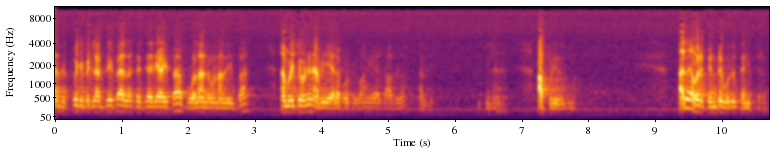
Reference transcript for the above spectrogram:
அந்த பூஜை பெட்டிலாம் எடுத்து வைப்பா. எல்லாம் சரியாக சரியா வைப்பா. பூவெல்லாம் அந்த கொண்டாந்து வைப்பா. அது முடிச்ச உடனே அப்படியே இலை போட்டுருவாங்க ஐயா சாப்பிடலாம். அப்படி. அப்படி இருக்குமா? அது அவருக்கென்று ஒரு தனித்திறன்.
